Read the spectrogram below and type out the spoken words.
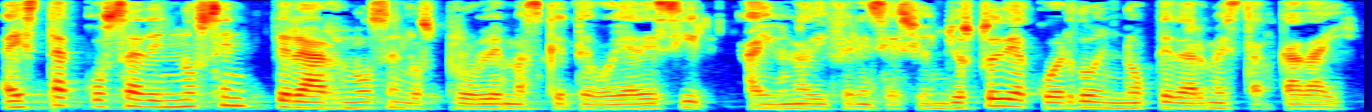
a esta cosa de no centrarnos en los problemas que te voy a decir. Hay una diferenciación. Yo estoy de acuerdo en no quedarme estancada ahí.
